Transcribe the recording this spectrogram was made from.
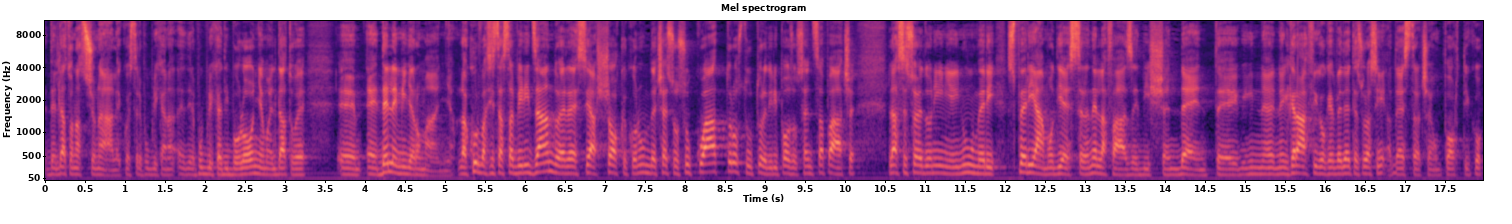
del dato nazionale, questa è Repubblica, è Repubblica di Bologna, ma il dato è, eh, è dell'Emilia Romagna. La curva si sta stabilizzando, RSA shock con un decesso su quattro, strutture di riposo senza pace. L'assessore Donini e i numeri speriamo di essere nella fase discendente. In, nel grafico che vedete sulla sinistra, a destra c'è un portico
